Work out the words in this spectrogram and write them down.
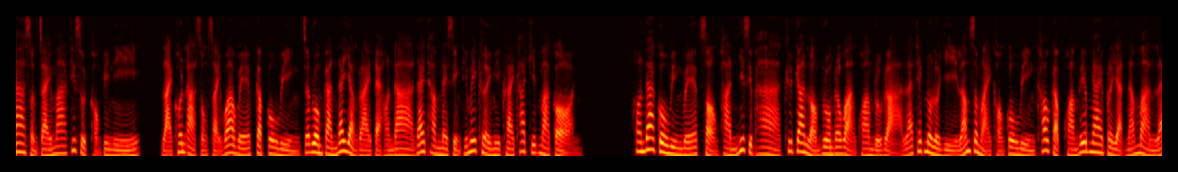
น่าสนใจมากที่สุดของปีนี้ หลายคนอาจสงสัยว่า Wave กับ Go Wing จะรวมกันได้อย่างไรแต่ Honda ได้ทำในสิ่งที่ไม่เคยมีใครคาดคิดมาก่อน Honda Go Wing Wave 2025 คือการหลอมรวมระหว่างความหรูหราและเทคโนโลยีล้ำสมัยของ Go Wing เข้ากับความเรียบง่ายประหยัดน้ำมันและ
